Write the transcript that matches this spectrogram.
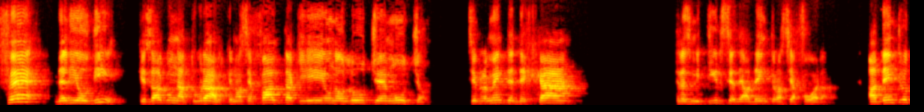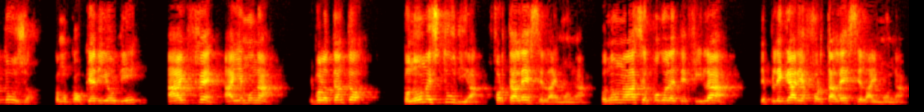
Fe del Yehudi, que es algo natural, que no hace falta que uno luche mucho, simplemente deja transmitirse de adentro hacia afuera. Adentro tuyo, como cualquier Yehudi, hay fe, hay emuná. Y por lo tanto, cuando uno estudia, fortalece la emuná. Cuando uno hace un poco de tefilá, de plegaria, fortalece la emuná.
